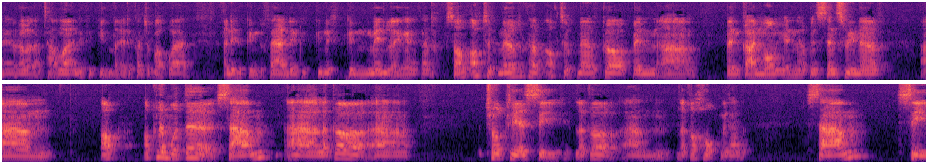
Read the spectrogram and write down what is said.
เนี่ยเราถามว่านี่คือกลิ่นอะไรถ้าเขาจะบอกว่าอันนี้คือกลิ่นกาแฟอันนี้คือกลิ่นกลิ่นเม้นท์อะไรเงี้ยครับสอง optic nerve ครับ optic nerve ก็เป็นอ่า เป็นการมองเห็นนะครับเป็น sensory nerve อ่า oc- oculomotor สามแล้วก็ trochlear สี่แล้วก็แล้วก็หกนะครับสามสี่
